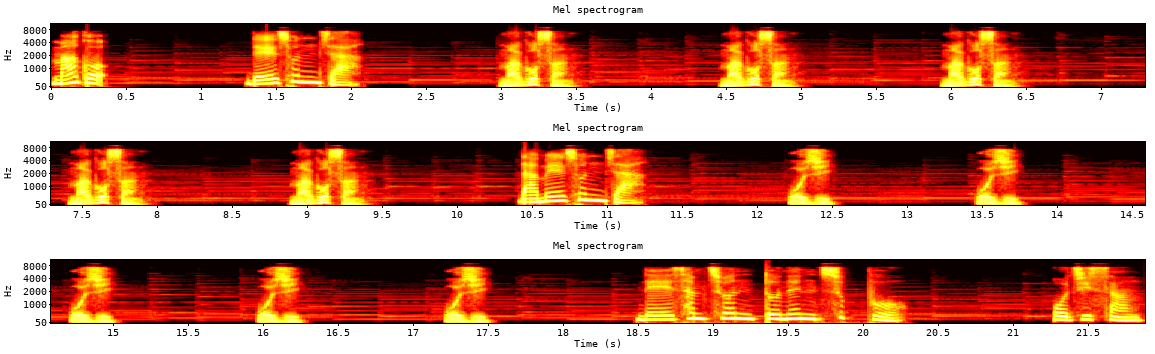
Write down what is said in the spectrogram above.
孫。내손 자。 孫さん。孫さん。孫さん。孫さん。孫さん。孫さん孫さん 남의 손자. 오직, 오직, 오직, 오직, 오직. 내 삼촌 또는 숙부. 오지상,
